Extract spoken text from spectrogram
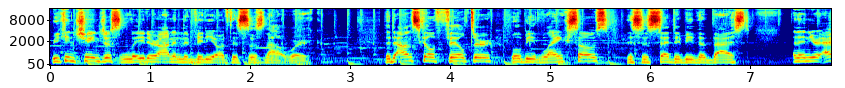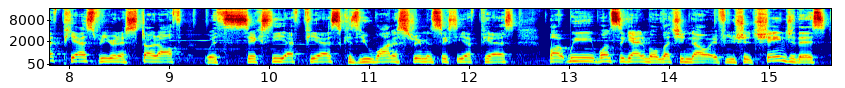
We can change this later on in the video if this does not work. The downscale filter will be Lanczos. This is said to be the best. And then your FPS, we're going to start off with 60 FPS because you want to stream in 60 FPS. But we, once again, will let you know if you should change this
